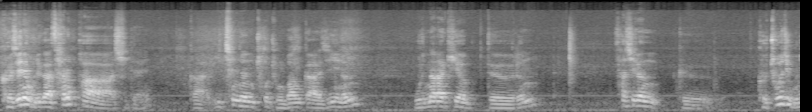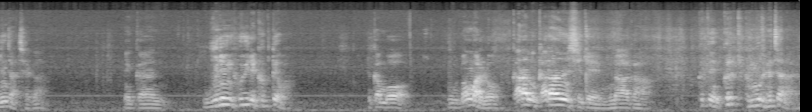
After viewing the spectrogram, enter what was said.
그 전에 우리가 산업화 시대, 그러니까 2000년 초 중반까지는 우리나라 기업들은 사실은 그, 그 조직 운영 자체가 그러니까 운영 효율의 극대화. 그러니까 뭐 막말로 까라면 까라는 식의 문화가 그때 그렇게 근무를 했잖아요.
